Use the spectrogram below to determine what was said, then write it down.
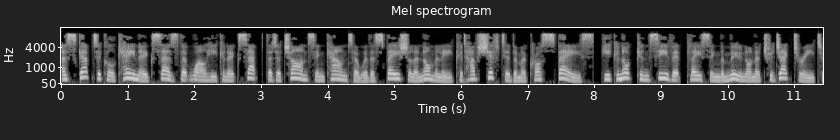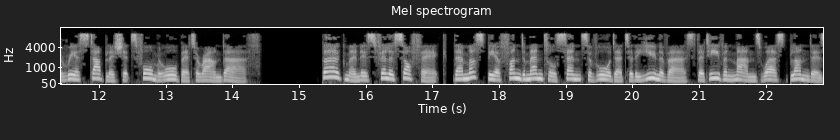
a skeptical Koenig says that while he can accept that a chance encounter with a spatial anomaly could have shifted them across space, he cannot conceive it placing the Moon on a trajectory to re-establish its former orbit around Earth. Bergman is philosophic, there must be a fundamental sense of order to the universe that even man's worst blunders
